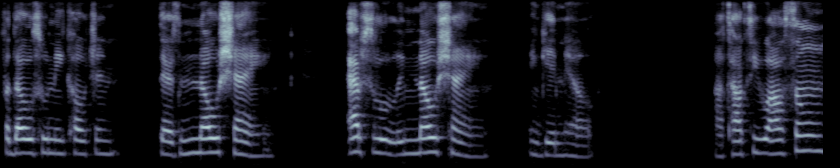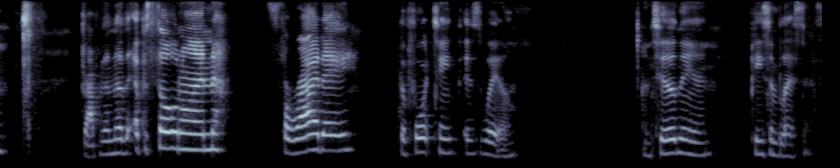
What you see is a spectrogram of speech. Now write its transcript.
for those who need coaching. There's no shame, absolutely no shame in getting help. I'll talk to you all soon. Dropping another episode on Friday, the 14th, as well. Until then, peace and blessings.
